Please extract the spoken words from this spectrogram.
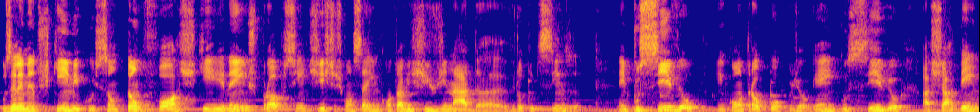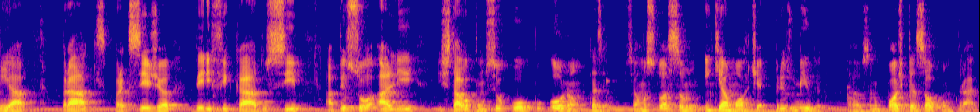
Os elementos químicos são tão fortes que nem os próprios cientistas conseguem encontrar vestígios de nada, virou tudo cinza. É impossível encontrar o corpo de alguém, é impossível achar DNA para que, que seja verificado se a pessoa ali estava com o seu corpo ou não. Quer dizer, isso é uma situação em que a morte é presumida. Tá? Você não pode pensar o contrário.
